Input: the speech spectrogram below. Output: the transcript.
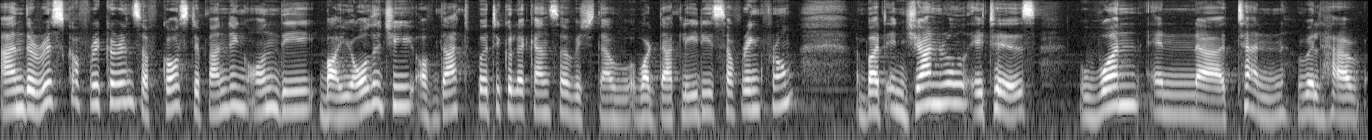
And the risk of recurrence, of course, depending on the biology of that particular cancer, which that, what that lady is suffering from, but in general, it is one in uh, 10 will have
